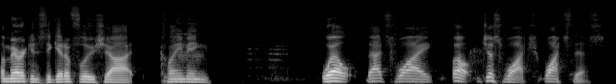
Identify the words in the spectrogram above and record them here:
Americans to get a flu shot, claiming, well, that's why. Well, just watch, watch this.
